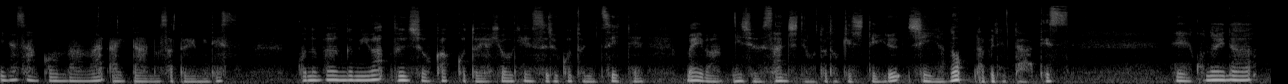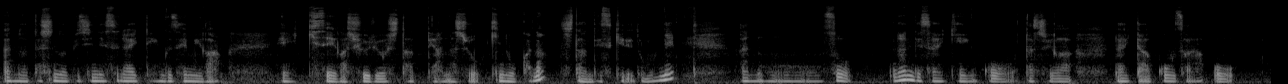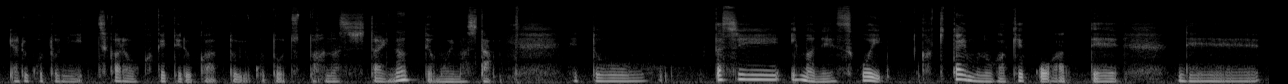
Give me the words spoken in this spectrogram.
皆さんこんばんはライターの里由美です。この番組は文章を書くことや表現することについて毎晩23時にお届けしている深夜のラブレターです、えー、この間あの私のビジネスライティングゼミが、えー、規制が終了したって話を昨日かなしたんですけれどもね。あのー、そうなんで最近こう私がライター講座をやることに力をかけてるかということをちょっと話したいなって思いました。えっと私今ねすごい書きたいものが結構あってで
